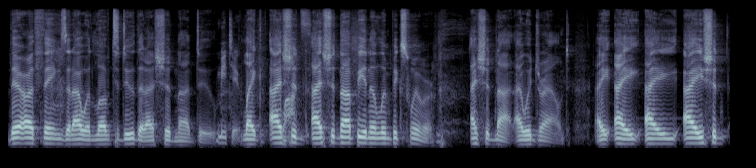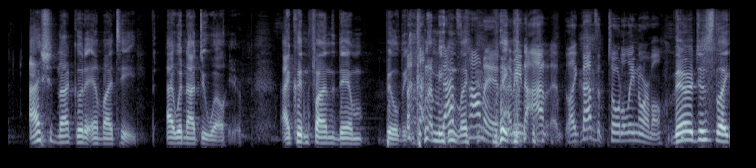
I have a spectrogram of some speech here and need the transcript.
there are things that I would love to do that I should not do. Me too. Like I should I should not be an Olympic swimmer. I should not. I would drown. I I I, I should I should not go to MIT. I would not do well here. I couldn't find the damn building. I mean, That's like, common. like, I mean, I, like that's totally normal. they're just like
